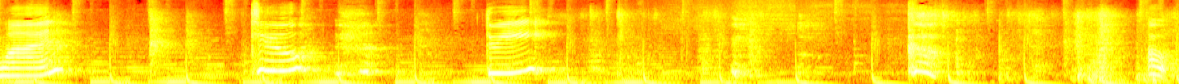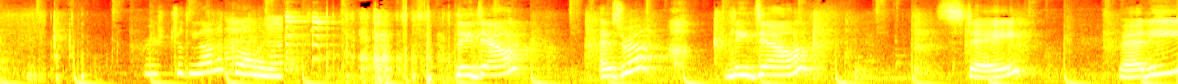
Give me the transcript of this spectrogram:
One, two, three, go. Oh, where's Juliana going? Lay down, Ezra. Lay down. Stay. Ready?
